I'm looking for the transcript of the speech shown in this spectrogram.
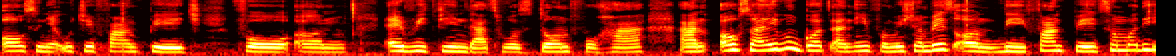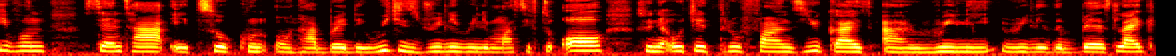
all Sonia Uche fan page for um everything that was done for her. And also I even got an information based on the fan page. Somebody even sent her a token on her birthday, which is really, really massive to all Sonia Uche through fans, you guys are really, really the best. Like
